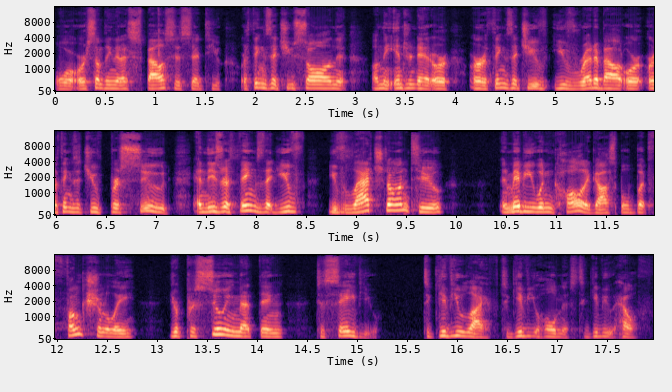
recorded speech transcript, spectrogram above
or, or something that a spouse has said to you, or things that you saw on the on the internet, or or things that you've you've read about, or, or things that you've pursued. And these are things that you've you've latched onto, and maybe you wouldn't call it a gospel, but functionally you're pursuing that thing to save you, to give you life, to give you wholeness, to give you health.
